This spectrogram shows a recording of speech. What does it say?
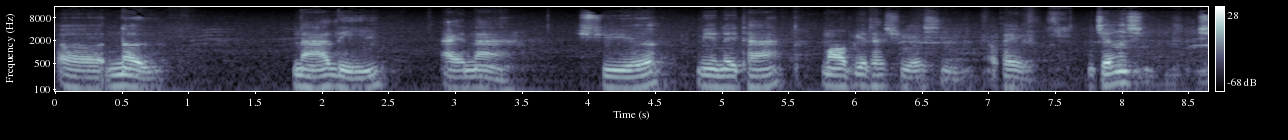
ờ, nơi ná lý ai nà មានន័យថាអឺនៅណាលីឯណា学មានន័យថាមកពាក្យថា学习អូខេអញ្ចឹង学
